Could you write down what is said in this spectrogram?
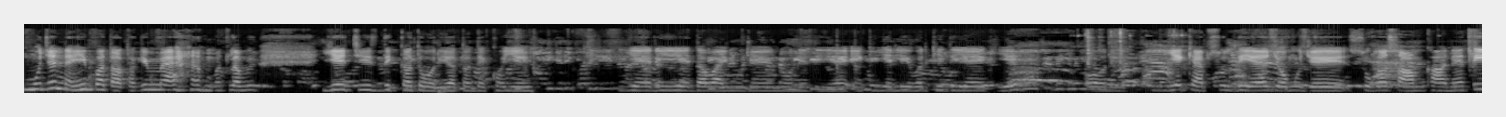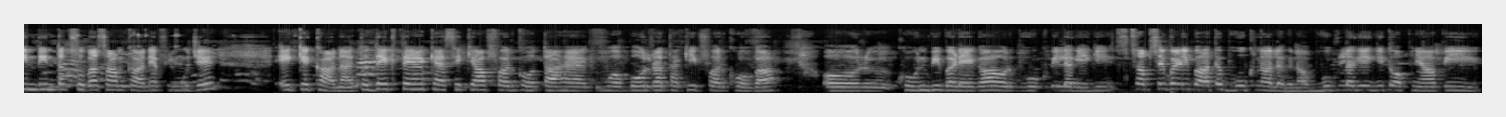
मुझे नहीं पता था कि मैं मतलब ये चीज़ दिक्कत हो रही है तो देखो ये ये रही, ये दवाई मुझे उन्होंने दी है, एक ये लीवर की दी है, एक ये, और ये कैप्सूल दी है जो मुझे सुबह शाम खाने हैं तीन दिन तक सुबह शाम खाने हैं फिर मुझे एक एक खाना है। तो देखते हैं कैसे क्या फ़र्क होता है। वो बोल रहा था कि फ़र्क होगा और खून भी बढ़ेगा और भूख भी लगेगी। सबसे बड़ी बात है भूख ना लगना। भूख लगेगी तो अपने आप ही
